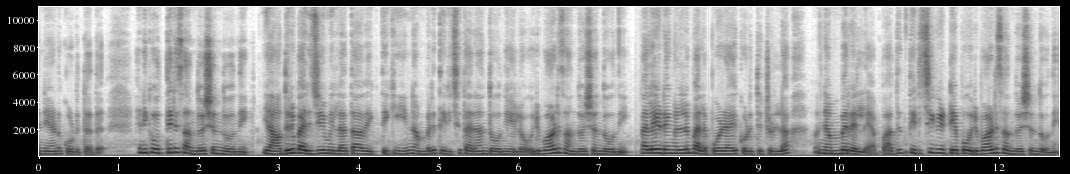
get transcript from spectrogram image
തന്നെയാണ് കൊടുത്തത്. എനിക്ക് ഒത്തിരി സന്തോഷം തോന്നി. യാതൊരു പരിചയമില്ലാത്ത ആ വ്യക്തിക്ക് ഈ നമ്പർ തിരിച്ചു തരാൻ തോന്നിയല്ലോ. ഒരുപാട് സന്തോഷം തോന്നി. പലയിടങ്ങളിലും പലപ്പോഴായി കൊടുത്തിട്ടുള്ള നമ്പറല്ലേ അപ്പോൾ അത് തിരിച്ചു കിട്ടിയപ്പോൾ ഒരുപാട് സന്തോഷം തോന്നി.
